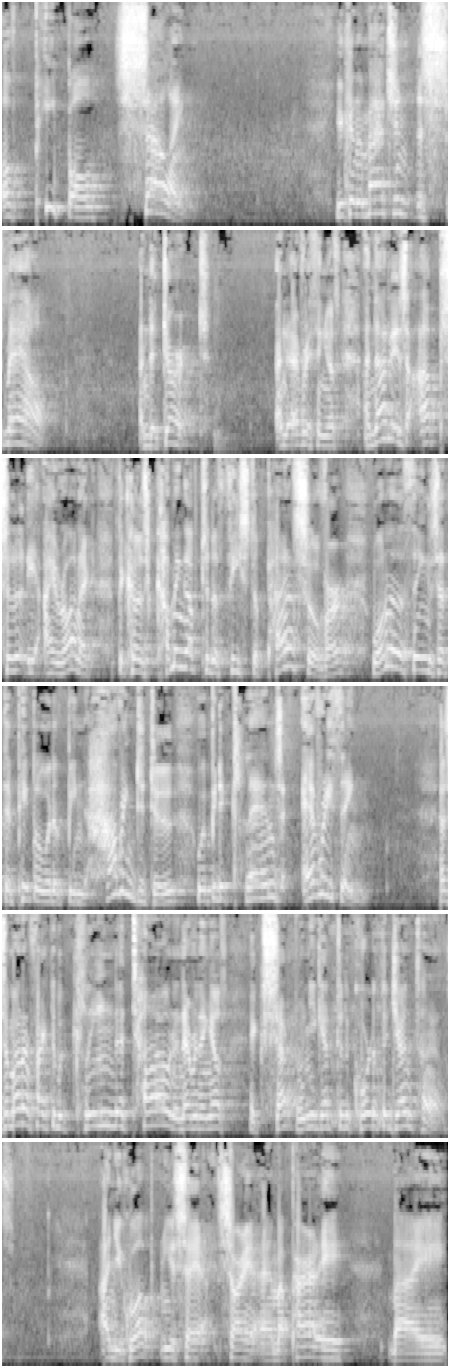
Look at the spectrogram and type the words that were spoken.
of people selling. You can imagine the smell and the dirt and everything else. And that is absolutely ironic because coming up to the feast of Passover, one of the things that the people would have been having to do would be to cleanse everything. As a matter of fact, they would clean the town and everything else, except when you get to the court of the Gentiles. And you go up and you say, Sorry, um, apparently my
